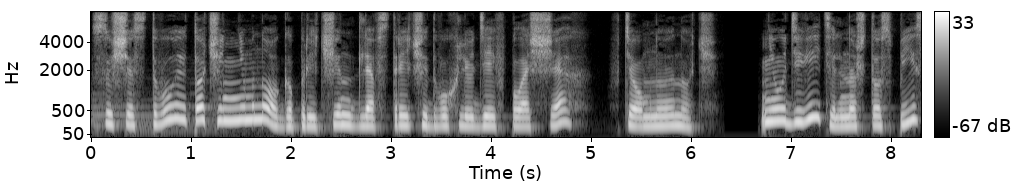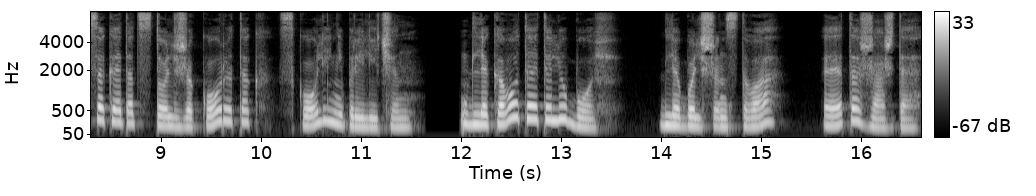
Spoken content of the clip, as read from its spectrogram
Существует очень немного причин для встречи двух людей в плащах в темную ночь. Неудивительно, что список этот столь же короток, сколь и неприличен. Для кого-то это любовь, для большинства это жажда.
